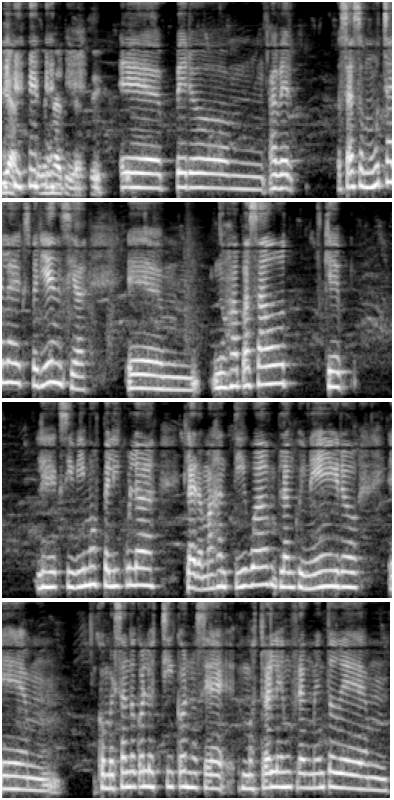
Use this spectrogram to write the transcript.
ya, nativa, sí. Eh, pero, mm, a ver, o sea, son muchas las experiencias. Eh, nos ha pasado que les exhibimos películas, claro, más antiguas, blanco y negro. Eh, conversando con los chicos, no sé, mostrarles un fragmento de mm,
